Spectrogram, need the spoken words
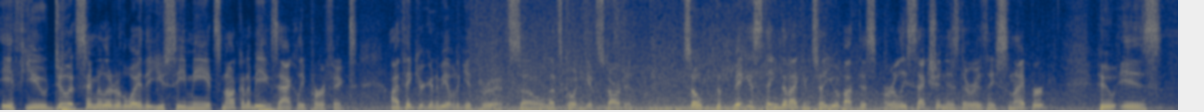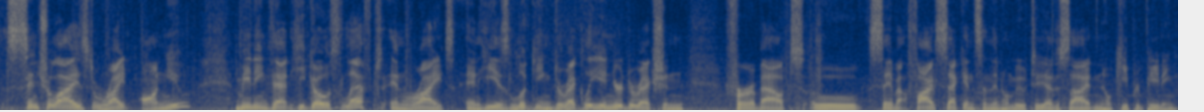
if you do it similar to the way that you see me, it's not going to be exactly perfect. I think you're going to be able to get through it. So let's go ahead and get started. So the biggest thing that I can tell you about this early section is there is a sniper who is centralized right on you, meaning that he goes left and right, and he is looking directly in your direction for about, oh, say about five seconds, and then he'll move to the other side and he'll keep repeating.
